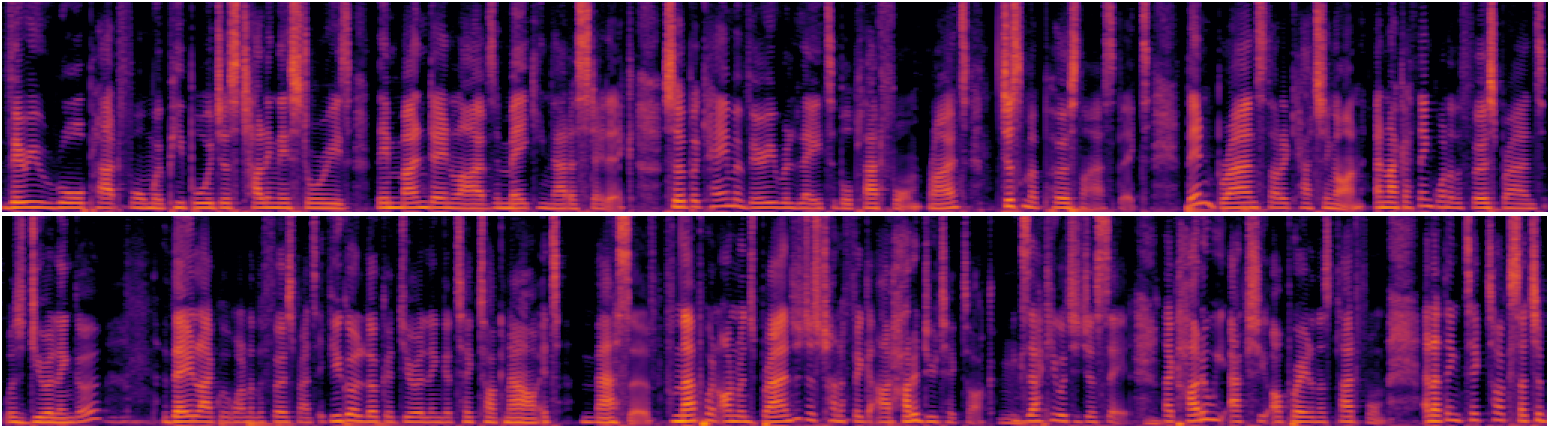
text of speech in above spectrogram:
very raw platform where people were just telling their stories, their mundane lives, and making that aesthetic. So it became a very relatable platform, right? Just from a personal aspect. Then brands started catching on, and like I think one of the first brands was Duolingo. Mm-hmm. They like were one of the first brands. If you go look at Duolingo TikTok now, it's massive. From that point onwards, brands were just trying to figure out how to do TikTok. Mm. Exactly what you just said. Mm. Like, how do we actually operate on this platform? And I think TikTok's such a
